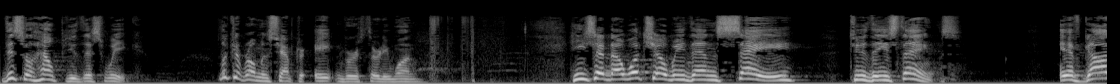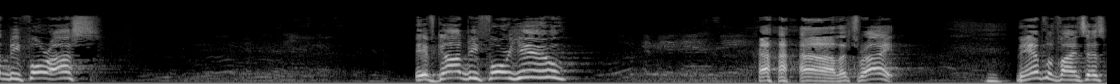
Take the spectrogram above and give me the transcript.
This will help you this week. Look at Romans chapter 8 and verse 31. He said, Now what shall we then say to these things? If God be for us, if God be for you, that's right. The Amplified says,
